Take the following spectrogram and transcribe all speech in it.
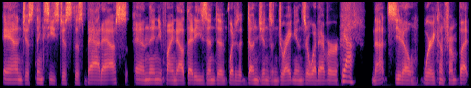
And just thinks he's just this badass. And then you find out that he's into what is it, Dungeons and Dragons or whatever. Yeah, that's you know where he comes from, but.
